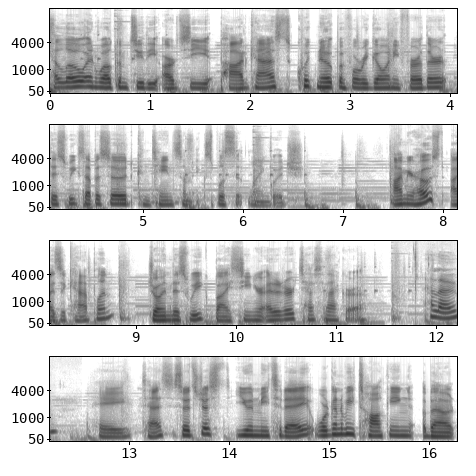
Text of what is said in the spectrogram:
Hello and welcome to the Artsy podcast. Quick note before we go any further this week's episode contains some explicit language. I'm your host, Isaac Kaplan, joined this week by senior editor Tess Thackara. Hello. Hey, Tess. So it's just you and me today. We're going to be talking about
